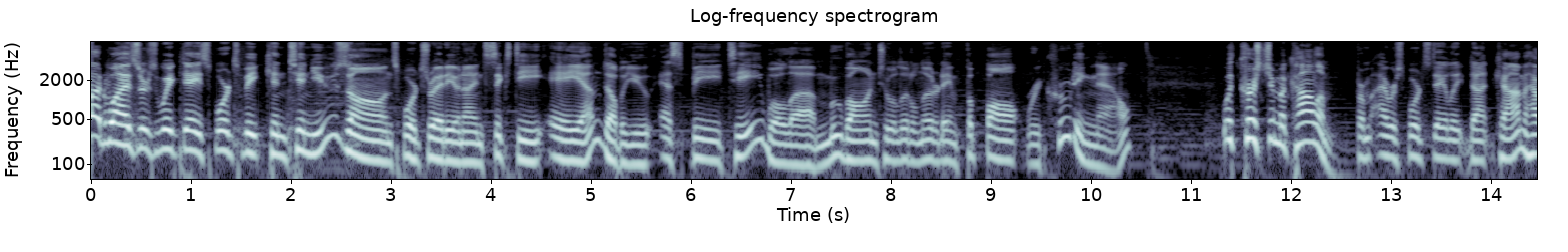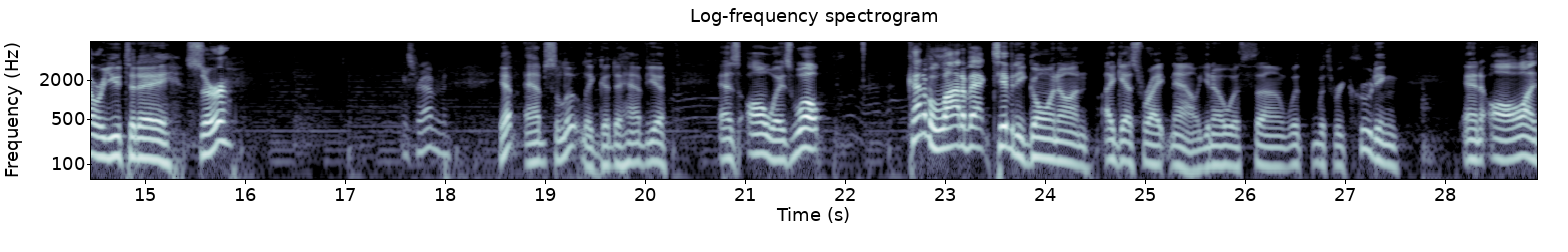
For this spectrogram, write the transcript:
Budweiser's weekday sports beat continues on Sports Radio 960 AM WSBT. We'll uh, move on to a little Notre Dame football recruiting now with Christian McCollum from IrishSportsDaily.com. How are you today, sir? Thanks for having me. Yep, absolutely. Good to have you as always. Well, kind of a lot of activity going on, I guess, right now. You know, with uh, with with recruiting and all. I,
